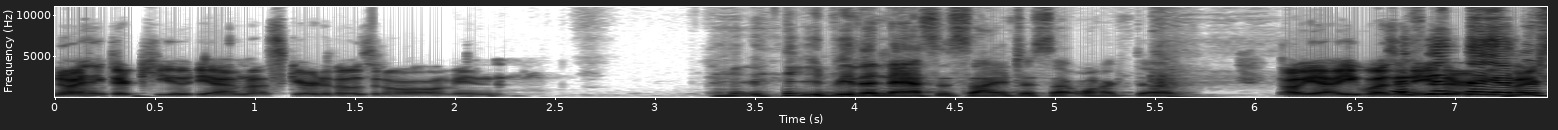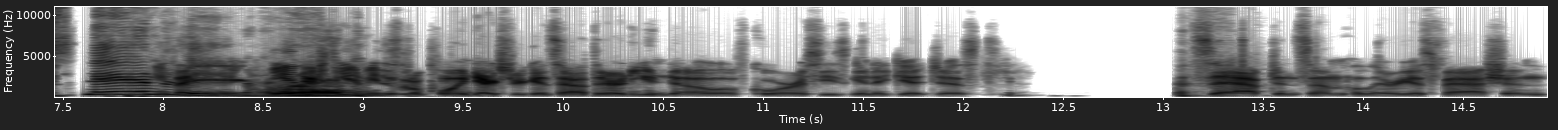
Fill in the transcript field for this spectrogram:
No, I think they're cute. Yeah, I'm not scared of those at all. I mean, You'd be the NASA scientist that walked up. Oh yeah, he wasn't think either. they He's understand he's like, me. "You understand me? This little Poindexter gets out there, and you know, of course, he's gonna get just zapped in some hilarious fashion.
